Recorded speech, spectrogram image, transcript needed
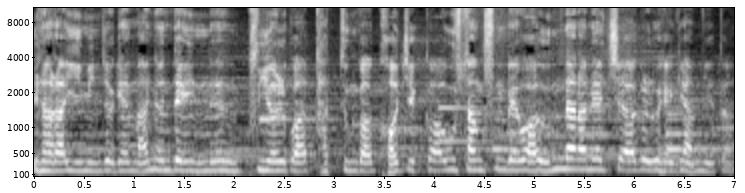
이 나라 이민족에 만연되어 있는 분열과 다툼과 거짓과 우상숭배와 음란함의 제약을 회개합니다.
